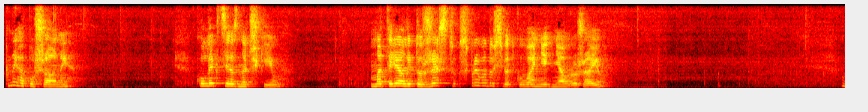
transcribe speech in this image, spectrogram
Книга пошани, колекція значків матеріали торжеств з приводу святкування Дня врожаю. В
